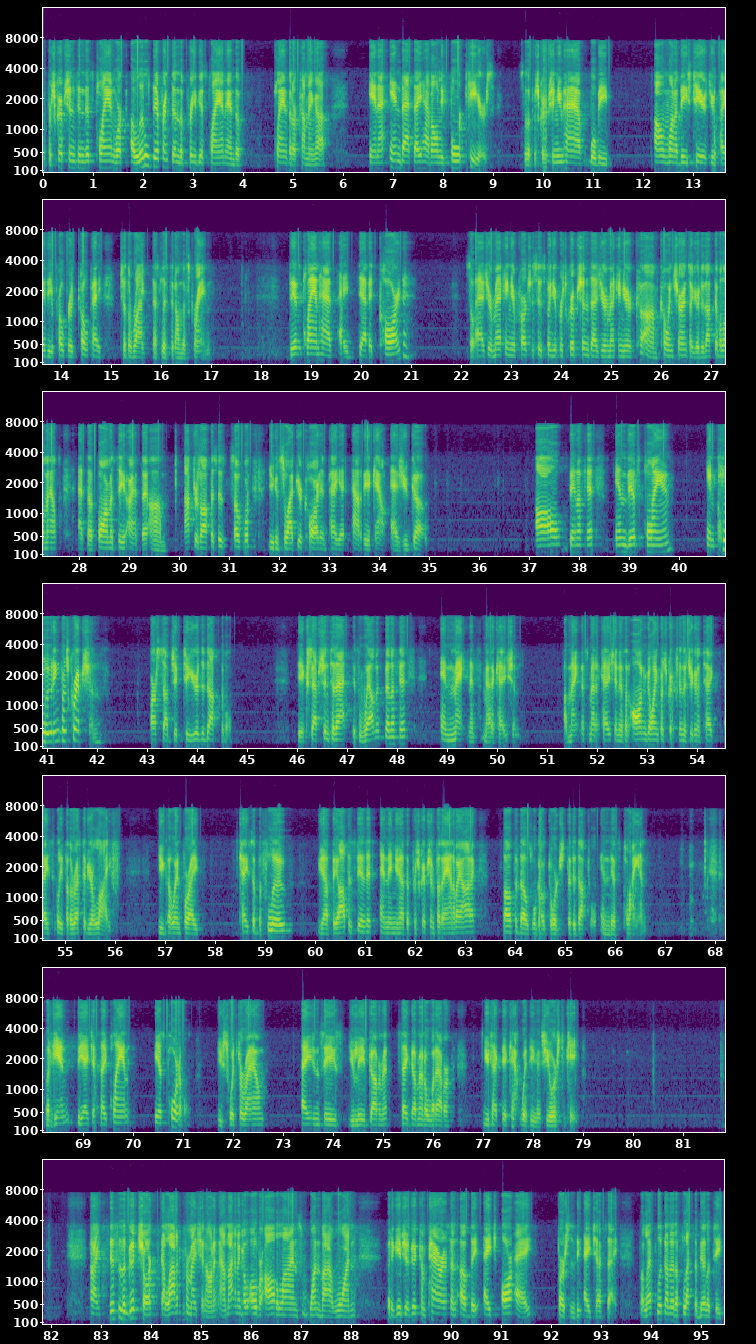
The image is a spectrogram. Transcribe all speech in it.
The prescriptions in this plan work a little different than the previous plan and the plans that are coming up in, in that they have only four tiers. So the prescription you have will be on one of these tiers. You'll pay the appropriate copay to the right that's listed on the screen. This plan has a debit card so as you're making your purchases for your prescriptions, as you're making your um, co-insurance or your deductible amounts at the pharmacy or at the um, doctor's offices and so forth, you can swipe your card and pay it out of the account as you go. All benefits in this plan, including prescriptions, are subject to your deductible. The exception to that is wellness benefits and maintenance medication. A maintenance medication is an ongoing prescription that you're going to take basically for the rest of your life. You go in for a case of the flu, you have the office visit, and then you have the prescription for the antibiotic. Both of those will go towards the deductible in this plan. But again, the HSA plan is portable. You switch around agencies, you leave government, state government or whatever, you take the account with you. It's yours to keep. All right, this is a good chart. Got a lot of information on it. I'm not going to go over all the lines one by one, but it gives you a good comparison of the HRA versus the HSA. But let's look under the flexibility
